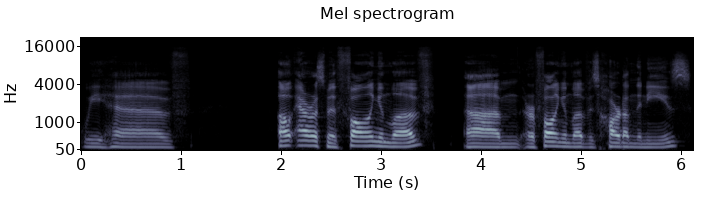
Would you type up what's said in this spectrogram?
We have Oh, Aerosmith, Falling in Love. Um, or Falling in Love is Hard on the Knees.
